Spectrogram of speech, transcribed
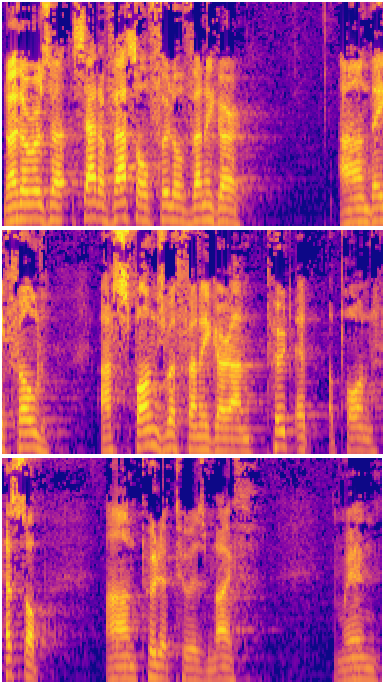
Now there was a set a vessel full of vinegar, and they filled a sponge with vinegar and put it upon hyssop and put it to his mouth. And when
